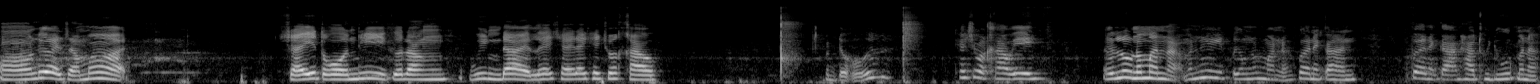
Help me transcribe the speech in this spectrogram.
อ๋อเลื่อยสามารถ ใช้ตอนที่กำลังวิ่งได้และใช้ได้แค่ชั่วคราวโดแค่ชั่วคราวเอง แล้วลูกน้ำมันอะ มันให้เติมน้ำมันอะ เพื่อในการเพื่อในการ how to use มันอะ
